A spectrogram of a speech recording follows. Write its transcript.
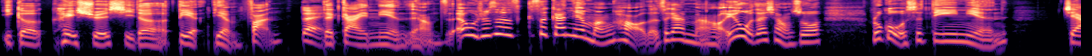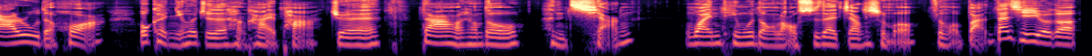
一个可以学习的典典范对的概念这样子。哎，我觉得这这概念蛮好的，这概念蛮好，因为我在想说，如果我是第一年加入的话，我肯定会觉得很害怕，觉得大家好像都很强，万一听不懂老师在讲什么怎么办？但其实有个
